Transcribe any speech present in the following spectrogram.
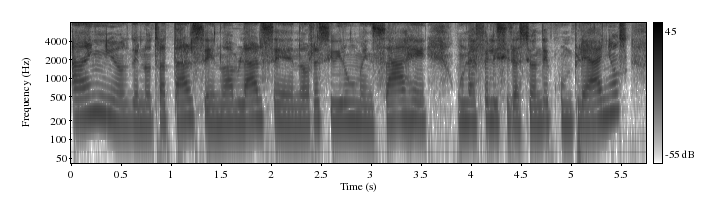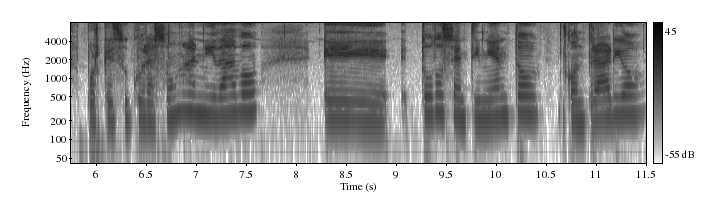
años de no tratarse, de no hablarse, de no recibir un mensaje, una felicitación de cumpleaños, porque su corazón ha anidado eh, todo sentimiento contrario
